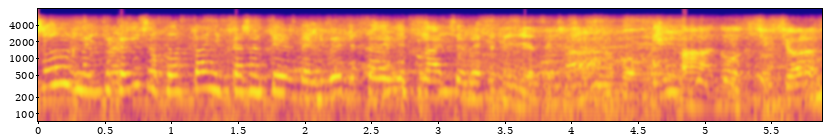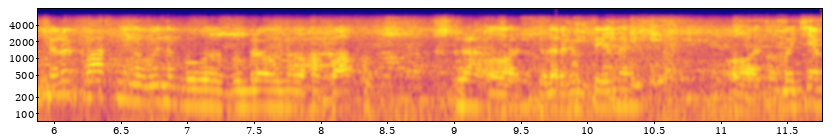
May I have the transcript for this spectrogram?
що найцікавіше за останній, скажімо, тиждень ви для себе відзначили? Це піздець, якщо. А, ну чи вчора, вчора класні новини були, вибрали нового папу от, з Аргентини. От, потім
